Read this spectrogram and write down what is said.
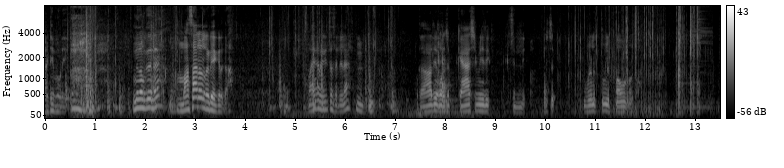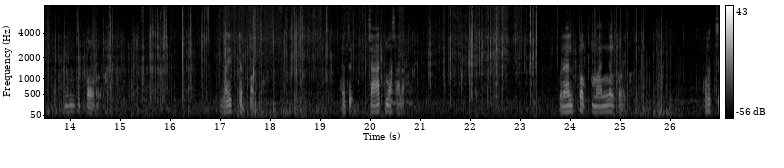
അടിപൊളി. ഇനി നമുക്ക് ഇതിന്റെ മസാലകൾ റെഡിയാക്കി എടുക്കാം. ഭയങ്കര ഈച്ച ചില്ലില്ലേ നമുക്ക് ആദ്യം കുറച്ച് കാശ്മീരി ചില്ലി കുറച്ച് വെളുത്തുള്ളി പൗഡർ ഇഞ്ചി പൗഡർ വൈറ്റ് പെപ്പർ കുറച്ച് ചാറ്റ് മസാല ഒരല്പം മഞ്ഞൾപ്പൊടി. കുറച്ച്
